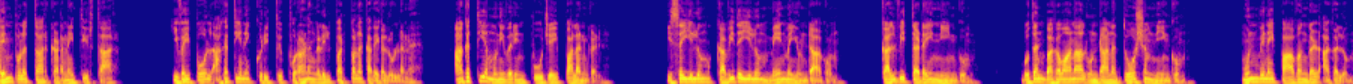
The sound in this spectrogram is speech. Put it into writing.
தென்புலத்தார் கடனை தீர்த்தார். இவை போல் அகத்தியனைக் குறித்து புராணங்களில் பற்பல கதைகள் உள்ளன. அகத்திய முனிவரின் பூஜை பலன்கள். இசையிலும் கவிதையிலும் மேன்மையுண்டாகும். கல்வித்தடை நீங்கும். புதன் பகவானால் உண்டான தோஷம் நீங்கும். முன்வினை பாவங்கள் அகலும்.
